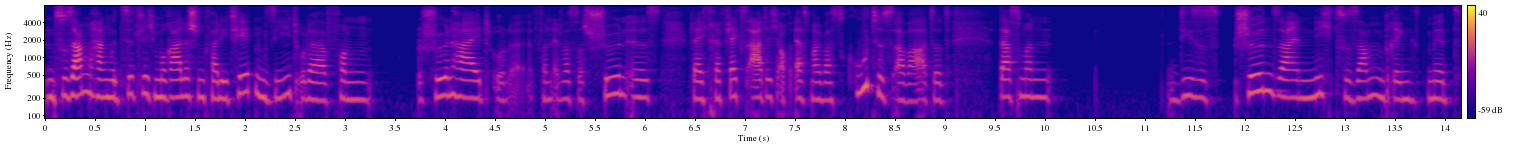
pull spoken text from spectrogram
einen Zusammenhang mit sittlich-moralischen Qualitäten sieht oder von Schönheit oder von etwas, das schön ist, vielleicht reflexartig auch erstmal was Gutes erwartet, dass man dieses Schönsein nicht zusammenbringt mit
